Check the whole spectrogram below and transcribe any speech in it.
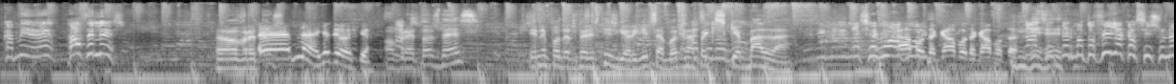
καμία, ε. Θα θέλες. Ο Βρετός. Ε, ναι, γιατί όχι. Ο Βρετός δες. Είναι ποδοσφαιριστής Γεωργίτσα, μπορείς να κάτσε παίξεις να και δω. μπάλα. Περίμενε να σε εγώ αγόρι. Κάποτε, κάποτε, κάποτε. Κάτσε, τερματοφύλακας ήσουν, ε.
